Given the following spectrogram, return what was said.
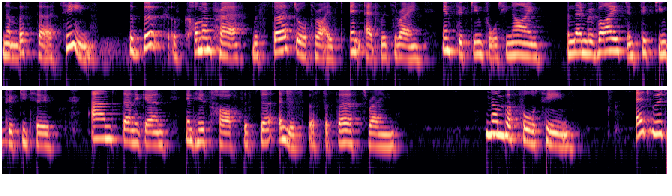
Number 13. The Book of Common Prayer was first authorised in Edward's reign in 1549 and then revised in 1552 and then again in his half sister Elizabeth I's reign. Number 14. Edward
